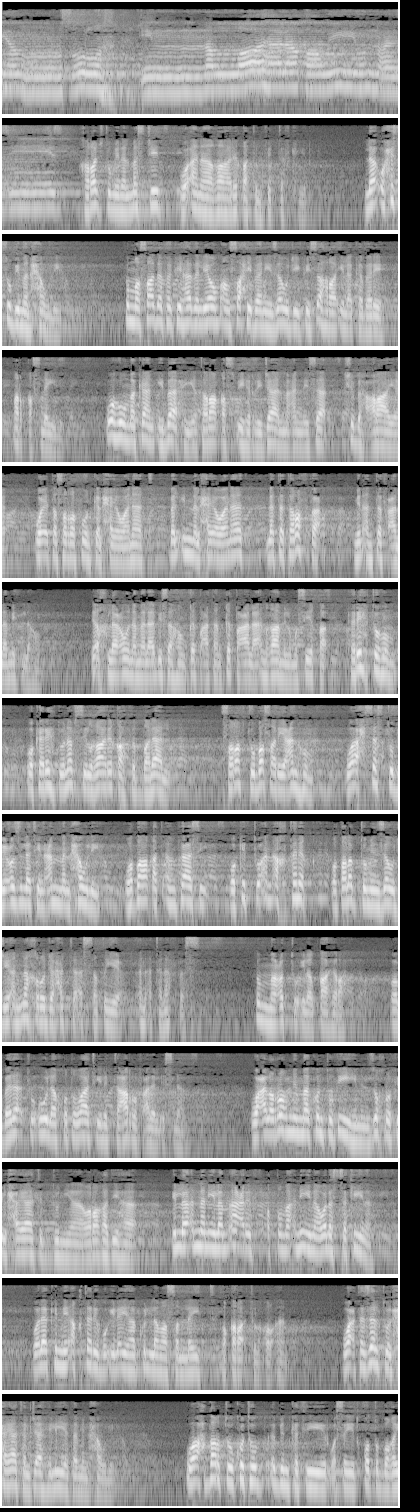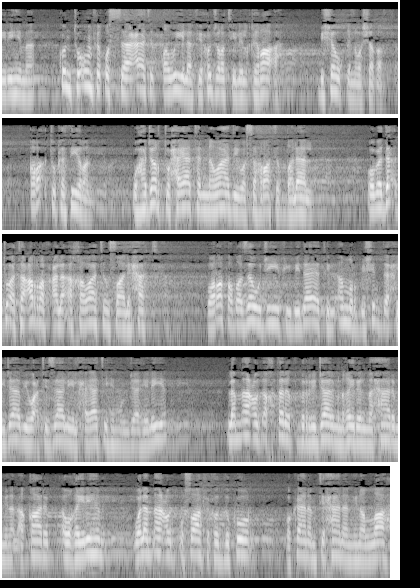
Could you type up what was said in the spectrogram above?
ينصره إن الله لقوي عزيز. خرجت من المسجد وأنا غارقة في التفكير. لا أحس بمن حولي. ثم صادف في هذا اليوم أن صحبني زوجي في سهرة إلى كبريه مرقص ليلي. وهو مكان إباحي يتراقص فيه الرجال مع النساء شبه عرايا ويتصرفون كالحيوانات بل إن الحيوانات لتترفع من أن تفعل مثلهم. يخلعون ملابسهم قطعة قطعة على أنغام الموسيقى. كرهتهم وكرهت نفسي الغارقة في الضلال. صرفت بصري عنهم وأحسست بعزلة عمن حولي وضاقت أنفاسي وكدت أن أختنق وطلبت من زوجي أن نخرج حتى أستطيع أن أتنفس. ثم عدت إلى القاهرة وبدأت أولى خطواتي للتعرف على الإسلام. وعلى الرغم مما كنت فيه من زخرف الحياة الدنيا ورغدها إلا أنني لم أعرف الطمأنينة ولا السكينة ولكني أقترب إليها كلما صليت وقرأت القرآن واعتزلت الحياة الجاهلية من حولي. وأحضرت كتب ابن كثير وسيد قطب وغيرهما. كنت أنفق الساعات الطويلة في حجرتي للقراءة بشوق وشغف. قرأت كثيرا وهجرت حياة النوادي وسهرات الضلال. وبدأت أتعرف على أخوات صالحات. ورفض زوجي في بداية الأمر بشدة حجابي واعتزالي لحياتهم الجاهلية. لم أعد أختلط بالرجال من غير المحارم من الأقارب أو غيرهم ولم أعد أصافح الذكور. وكان امتحانا من الله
